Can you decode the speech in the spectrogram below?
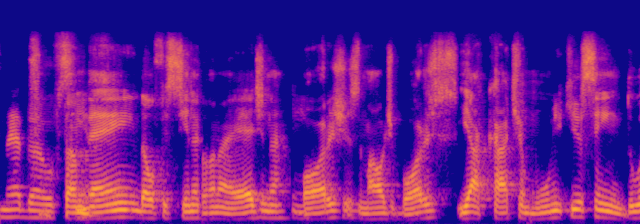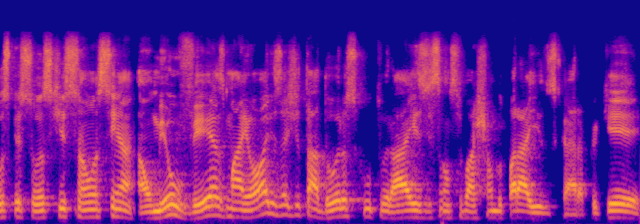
né, da oficina. Também da oficina, Dona Edna Sim. Borges, Mal de Borges, e a Kátia Mumi, que, assim, duas pessoas que são, assim, ao meu ver, as maiores agitadoras culturais de São Sebastião do Paraíso, cara. Porque,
